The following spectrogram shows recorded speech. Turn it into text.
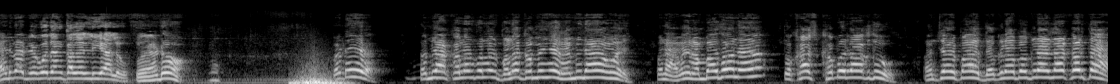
હેડવા ભેગો તને કલર લઈ આલો. તો હેડો. બટે તમે આ કલર બલર ભલે ગમે અહીંયા રમીને આવ્યા હોય પણ હવે રમવા દો ને તો ખાસ ખબર રાખજો. અને ચાલ પાછા ઝઘડા બગડા ના કરતા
